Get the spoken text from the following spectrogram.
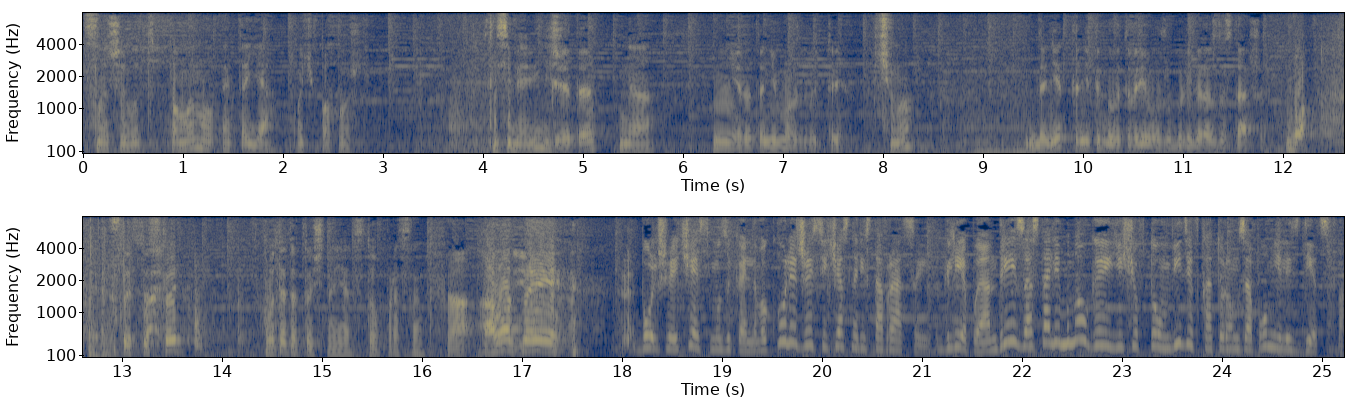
Слушай, вот, по-моему, это я. Очень похож. Ты себя видишь? Это? Да. Нет, это не может быть ты. Почему? Да нет, это не ты, мы в это время уже были гораздо старше. Во! Стой, стой, стой! Вот это точно я, сто процентов. А, А вот ты! Большая часть музыкального колледжа сейчас на реставрации. Глеб и Андрей застали многое еще в том виде, в котором запомнили с детства.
